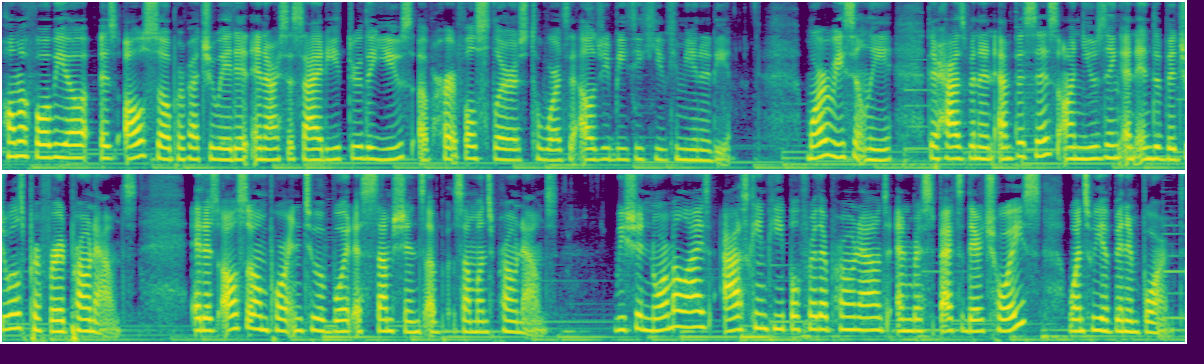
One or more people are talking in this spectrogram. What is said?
Homophobia is also perpetuated in our society through the use of hurtful slurs towards the LGBTQ community. More recently, there has been an emphasis on using an individual's preferred pronouns. It is also important to avoid assumptions of someone's pronouns. We should normalize asking people for their pronouns and respect their choice once we have been informed.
